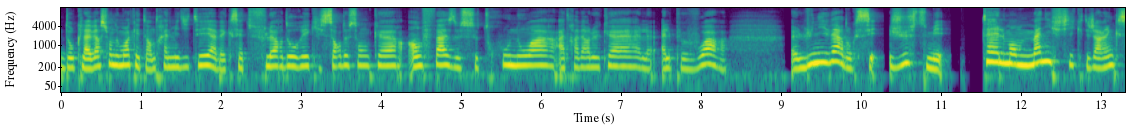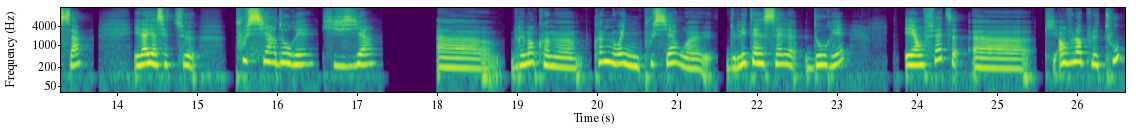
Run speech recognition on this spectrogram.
donc la version de moi qui était en train de méditer avec cette fleur dorée qui sort de son cœur en face de ce trou noir à travers le cœur, elle peut voir euh, l'univers. Donc c'est juste, mais tellement magnifique, déjà rien que ça. Et là, il y a cette euh, poussière dorée qui vient vraiment comme, comme une poussière ou de l'étincelle dorée. Et en fait, qui enveloppe le tout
